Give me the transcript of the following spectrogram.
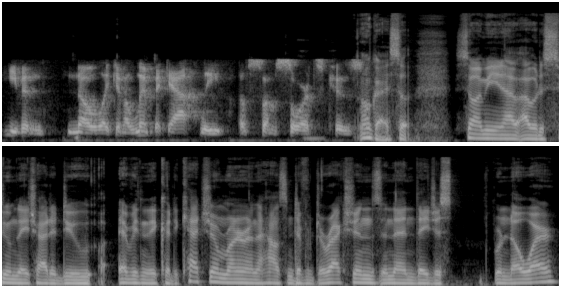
even know, like an Olympic athlete of some sorts. Because Okay, so so I mean, I, I would assume they tried to do everything they could to catch him, run around the house in different directions, and then they just were nowhere.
